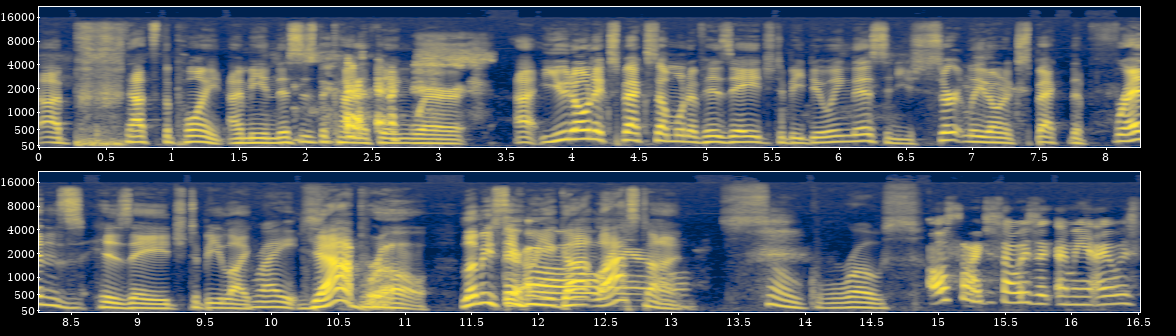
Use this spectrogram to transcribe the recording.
uh, pff, that's the point. I mean, this is the kind of thing where uh, you don't expect someone of his age to be doing this, and you certainly don't expect the friends his age to be like, Right. Yeah, bro. Let me see They're- who you got last know. time. So gross. also i just always i mean i always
